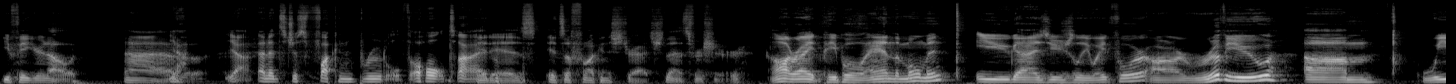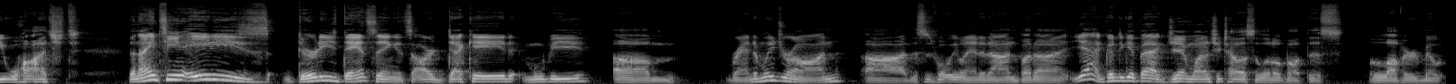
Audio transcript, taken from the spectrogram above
you figure it out. Uh, Yeah. Yeah, and it's just fucking brutal the whole time. It is. It's a fucking stretch, that's for sure. All right, people, and the moment you guys usually wait for our review. Um, we watched the 1980s Dirty Dancing. It's our decade movie, um, randomly drawn. Uh, this is what we landed on, but uh, yeah, good to get back, Jim. Why don't you tell us a little about this lover mil-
